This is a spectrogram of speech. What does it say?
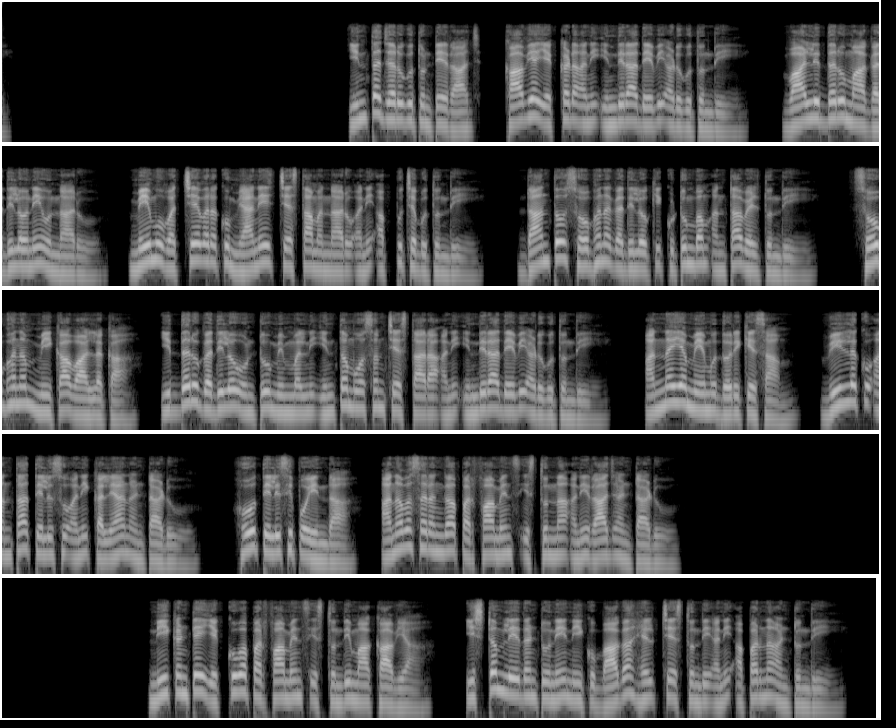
ఇంత జరుగుతుంటే రాజ్ కావ్య ఎక్కడ అని ఇందిరాదేవి అడుగుతుంది. వాళ్ళిద్దరూ మా గదిలోనే ఉన్నారు. మేము వచ్చేవరకు మ్యానేజ్ చేస్తామన్నారు అని అప్పు చెబుతుంది. దాంతో శోభన గదిలోకి కుటుంబం అంతా వెళ్తుంది. శోభనం మీకా వాళ్ళకా ఇద్దరు గదిలో ఉంటూ మిమ్మల్ని ఇంత మోసం చేస్తారా అని ఇందిరాదేవి అడుగుతుంది. అన్నయ్య మేము దొరికేశాం. వీళ్ళకు అంతా తెలుసు అని కళ్యాణ్ అంటాడు. హో తెలిసిపోయిందా? అనవసరంగా పర్ఫార్మెన్స్ ఇస్తున్నా అని రాజ్ అంటాడు. నీకంటే ఎక్కువ పర్ఫార్మెన్స్ ఇస్తుంది మా కావ్య. ఇష్టం లేదంటూనే నీకు బాగా హెల్ప్ చేస్తుంది అని అపర్ణ అంటుంది.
